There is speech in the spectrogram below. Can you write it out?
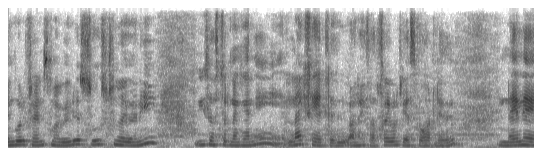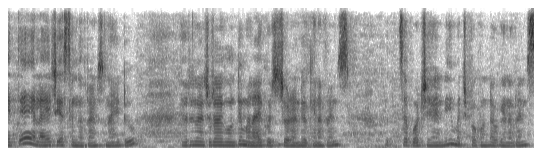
ఇంకోటి ఫ్రెండ్స్ మా వీడియోస్ చూస్తున్నారు కానీ వ్యూస్ వస్తున్నాయి కానీ లైక్ చేయట్లేదు. అలాగే సబ్స్క్రైబ్ కూడా చేసుకోవట్లేదు. డైలీ అయితే లైవ్ చేస్తున్నా ఫ్రెండ్స్ నైట్. ఎవరైనా చూడాలనుకుంటే ఉంటే మా లైవ్కి వచ్చి చూడండి ఓకేనా ఫ్రెండ్స్? సపోర్ట్ చేయండి మర్చిపోకుండా ఓకేనా ఫ్రెండ్స్?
